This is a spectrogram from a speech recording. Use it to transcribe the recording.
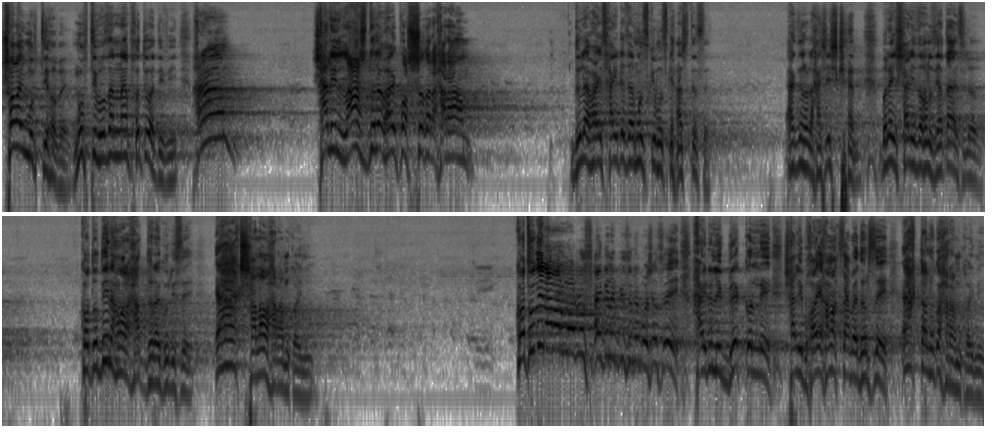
সবাই মুক্তি হবে। মুক্তি বোঝেন না, ফতুয়া দিবি। হারাম! শালির লাশ দুলে ভাই স্পর্শ করা হারাম। দুলে ভাই সাইডে যা মুচকি মুচকি হাসতেছে। একদিন হলো হাসিস কেন? বলে, এই শালি যখন জেতা আসলো কতদিন আমার হাত ধরে ঘুরিছে? এক শালাও হারাম কয়নি কতদিন আমার মোটর সাইকেলের পিছনে বসেছে? হাইড্রোলিক ব্রেক করলে শালি ভয় হামাক চাপে ধরছে। একটা লোক হারাম কয়নি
